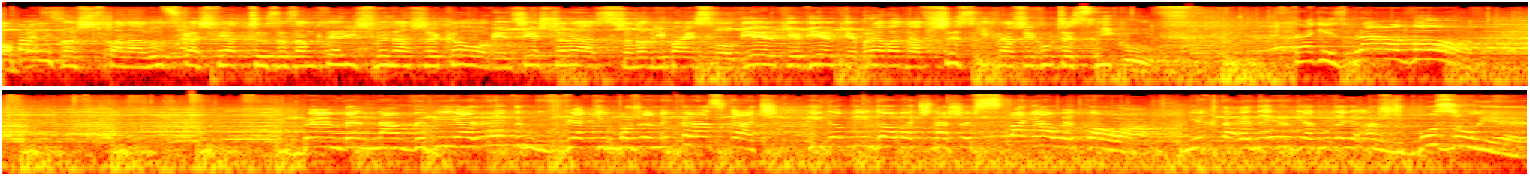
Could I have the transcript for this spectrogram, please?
Obecność Pana Ludzka świadczy, że zamknęliśmy nasze koło, więc jeszcze raz, Szanowni Państwo, wielkie, wielkie brawa dla wszystkich naszych uczestników. Tak jest, brawo! Bęben nam wybija rytm, w jakim możemy klaskać i dopingować nasze wspaniałe koła. Niech ta energia tutaj aż buzuje.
